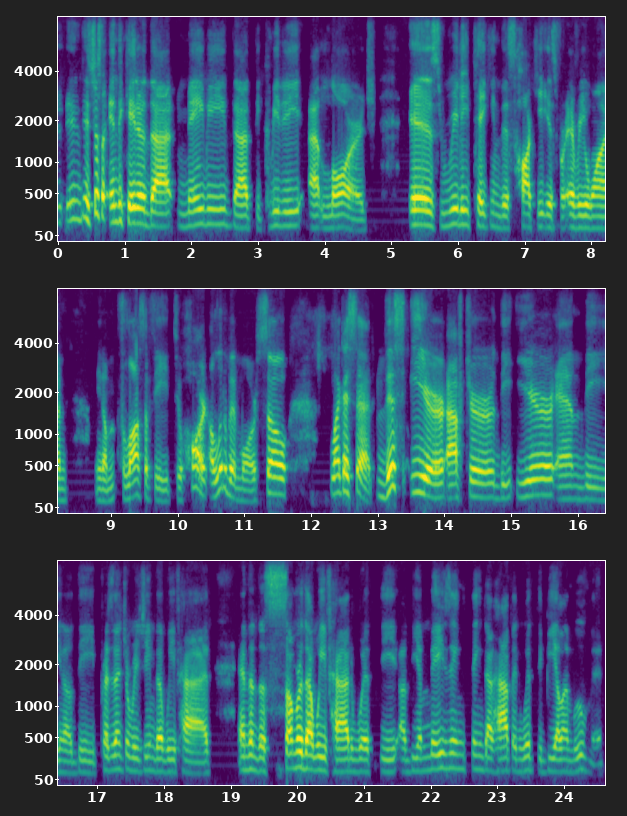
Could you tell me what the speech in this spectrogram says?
It's just an indicator that maybe that the community at large is really taking this hockey is for everyone, you know, philosophy to heart a little bit more. So like I said, this year after the year and the you know the presidential regime that we've had, and then the summer that we've had with the uh, the amazing thing that happened with the BLM movement,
